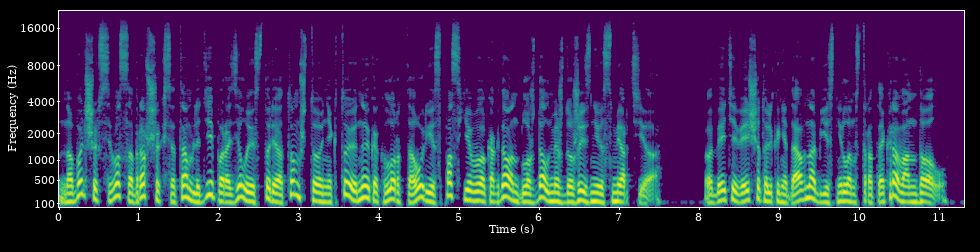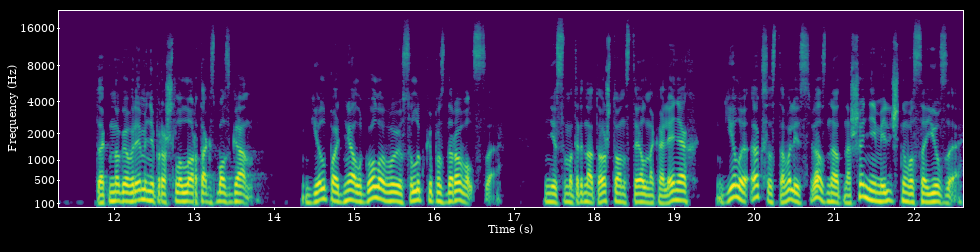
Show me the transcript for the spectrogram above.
но больше всего собравшихся там людей поразила история о том, что никто иной, как лорд Таури, спас его, когда он блуждал между жизнью и смертью. Обе эти вещи только недавно объяснил им стратег Равандол. «Так много времени прошло, лорд Аксбазган». Гил поднял голову и с улыбкой поздоровался. Несмотря на то, что он стоял на коленях, Гил и Акс оставались связаны отношениями личного союза.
